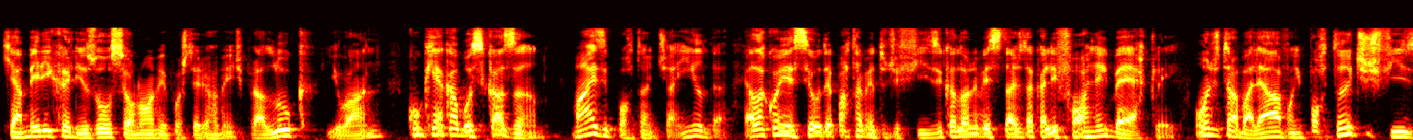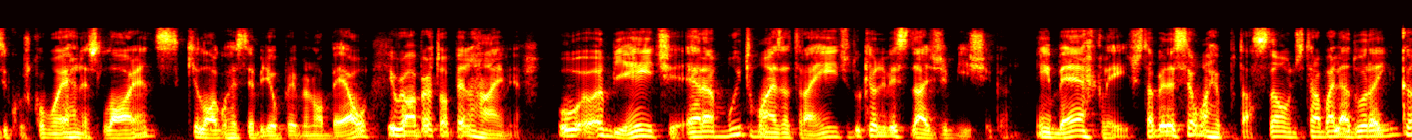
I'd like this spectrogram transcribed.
que americanizou seu nome posteriormente para Luke Yuan, com quem acabou se casando. Mais importante ainda, ela conheceu o Departamento de Física da Universidade da Califórnia em Berkeley, onde trabalhavam importantes físicos como Ernest Lawrence, que logo receberia o prêmio Nobel, e Robert Oppenheimer. O ambiente era muito mais atraente do que a Universidade de Michigan. Em Berkeley, estabeleceu uma reputação de trabalhadora incansável,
